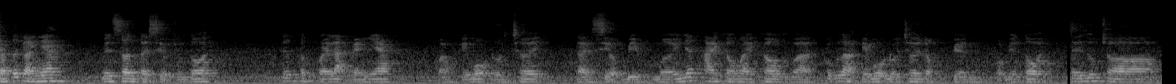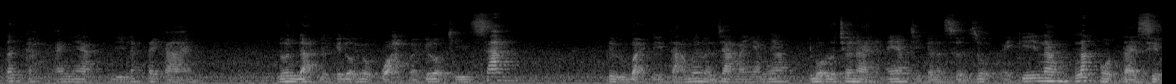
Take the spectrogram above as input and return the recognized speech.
chào tất cả anh em, bên sân tài xỉu chúng tôi tiếp tục quay lại với anh em bằng cái bộ đồ chơi tài xỉu bịp mới nhất 2020 và cũng là cái bộ đồ chơi độc quyền của bên tôi. Sẽ giúp cho tất cả anh em đi lắc tay cái, luôn đạt được cái độ hiệu quả và cái độ chính xác từ 7 đến 80 phần trăm anh em nhé cái bộ đồ chơi này anh em chỉ cần là sử dụng cái kỹ năng lắc hột tài xỉu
